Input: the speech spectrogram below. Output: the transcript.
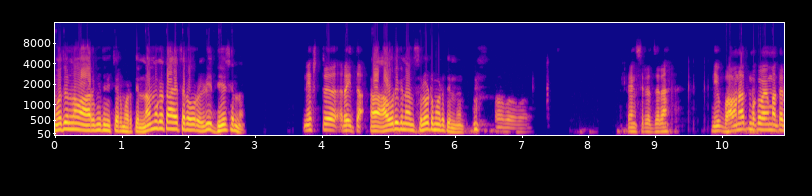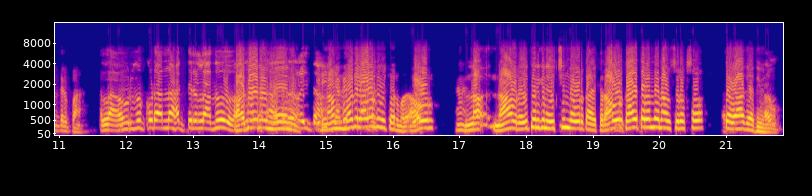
ಮೊದಲು ನಾವು ಆರ್ಮಿದ ವಿಚಾರ ಮಾಡ್ತೀನಿ. ನಮಗ ಕಾಯ್ತಾರ ಅವ್ರು ಇಡೀ ದೇಶನ. ನೆಕ್ಸ್ಟ್ ರೈತ. ಆ, ಅವ್ರಿಗೆ ನಾನು ಸಲೋಟ್ ಮಾಡ್ತೀನಿ ನಾನು. ಥ್ಯಾಂಕ್ಸ್ ರಜ್ಜರ ನೀವು ಭಾವನಾತ್ಮಕವಾಗಿ ಮಾತಾಡ್ತೀರಪ್ಪ. ಅಲ್ಲ ಅವ್ರಿಗೂ ಕೂಡ ಅನ್ನ ಹಾಕ್ತಿರಲ್ಲ ಅದು. ಅದೇ ಅದು main. ರೈತ. ಇಡೀ ನಮ್ ಜಗತ್ತಿನ- ಮೊದಲು ಅವ್ರದ್ದು ವಿಚಾರ ಮಾಡಿ ಅವ್ರು ಹ್ಮ್. ನಾ- ನಾವು ರೈತರಿಗಿನ ಹೆಚ್ಚಿಂದ ಅವ್ರು ಕಾಯ್ತಾರ. ಅವ್ರು ಕಾಯ್ತಾರಂದ್ರೆ ನಾವು ಸುರಕ್ಷಿತವಾಗಿ ಅದೀವಿ ನಾವು.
